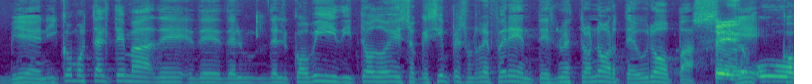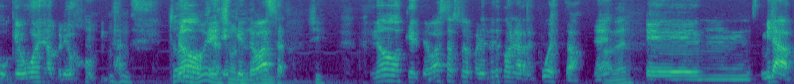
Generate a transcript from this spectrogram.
Bien, ¿y cómo está el tema de, del, del, COVID y todo eso, que siempre es un referente, es nuestro norte, Europa? Sí, eh, uh, qué buena pregunta. no, es, que te vas a, no, es que te vas a sorprender con la respuesta. ¿eh? A ver. Eh, mira,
